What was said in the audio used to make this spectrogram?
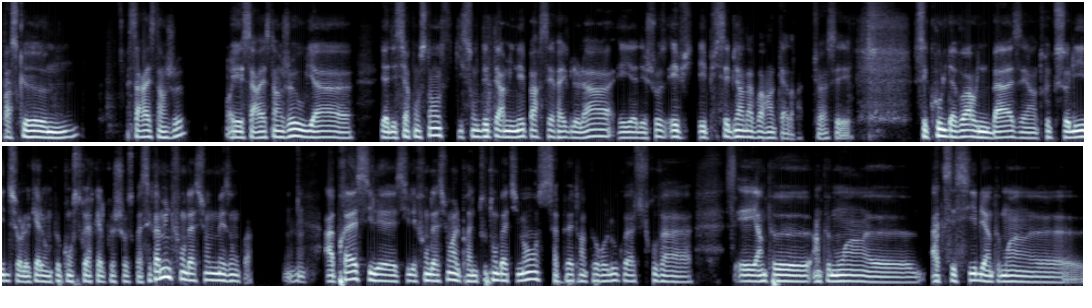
parce que ça reste un jeu. Et ça reste un jeu où il y a, y a des circonstances qui sont déterminées par ces règles-là et il y a des choses. Et, et puis c'est bien d'avoir un cadre. Tu vois, c'est c'est cool d'avoir une base et un truc solide sur lequel on peut construire quelque chose. Quoi. C'est comme une fondation de maison, quoi. Mm-hmm. Après, si les, si les fondations elles prennent tout ton bâtiment, ça peut être un peu relou, quoi. Je trouve, à, et un peu, un peu moins euh, accessible et un peu moins euh,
